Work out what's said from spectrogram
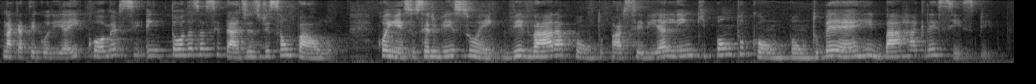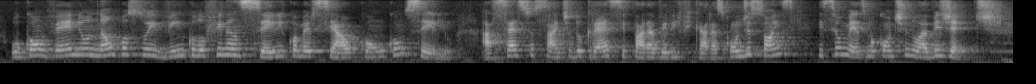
na categoria e-commerce em todas as cidades de São Paulo. Conheça o serviço em vivara.parcerialink.com.br barra Crescisp. O convênio não possui vínculo financeiro e comercial com o Conselho. Acesse o site do Cresce para verificar as condições e se o mesmo continua vigente.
